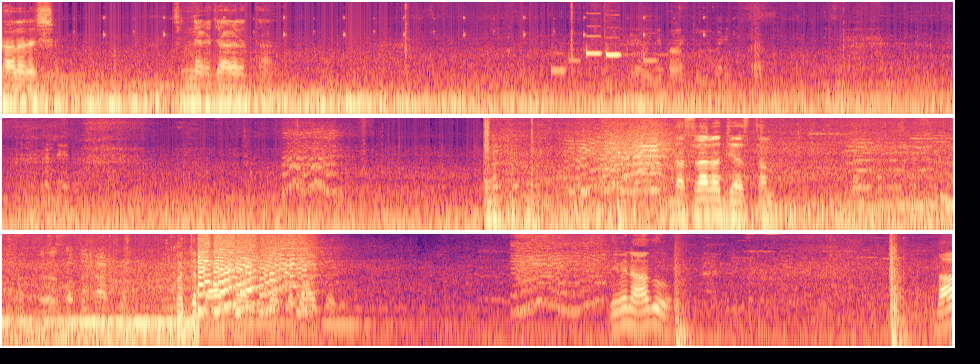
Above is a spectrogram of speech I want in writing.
చాలా రష్. చిన్నగా జాగ్రత్త. దసరా రోజు చేస్తాం. కొత్త దివ్య ఆగు. దా.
